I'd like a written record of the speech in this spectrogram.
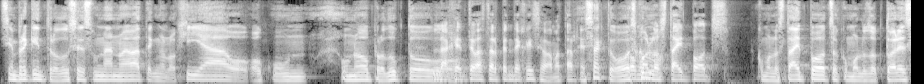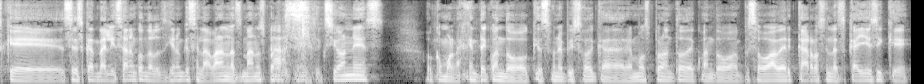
siempre que introduces una nueva tecnología o, o un, un nuevo producto. La o- gente va a estar pendeja y se va a matar. Exacto, o es como, los Tide Pods. como los Tide Pods o como los doctores que se escandalizaron cuando les dijeron que se lavaran las manos para Ah, sí. infecciones. O como la gente cuando, que es un episodio que haremos pronto de cuando empezó a haber carros en las calles y que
